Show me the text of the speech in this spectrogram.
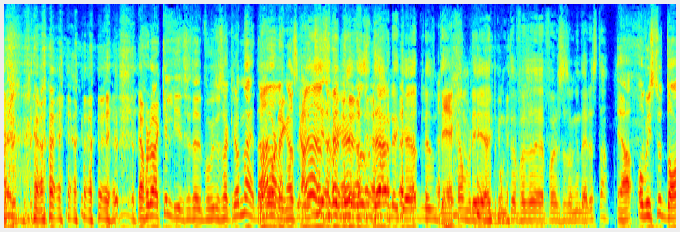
ja, for det er ikke Lyns høydepunkt du snakker om, nei. Det er Vålerengas ja, selvfølgelig. Altså, det er jo litt gøy at liksom, det kan bli høydepunktet for, sesongen deres. da. Ja, og hvis, du da,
